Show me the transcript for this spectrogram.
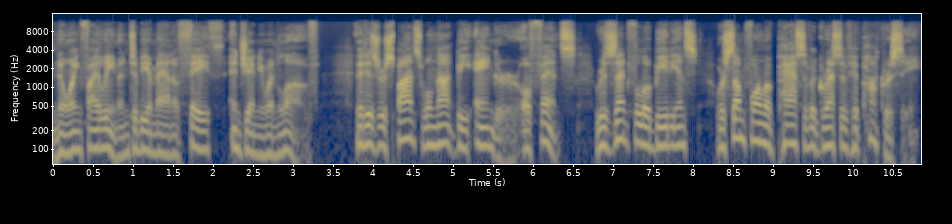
knowing Philemon to be a man of faith and genuine love, that his response will not be anger, offense, resentful obedience, or some form of passive aggressive hypocrisy.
